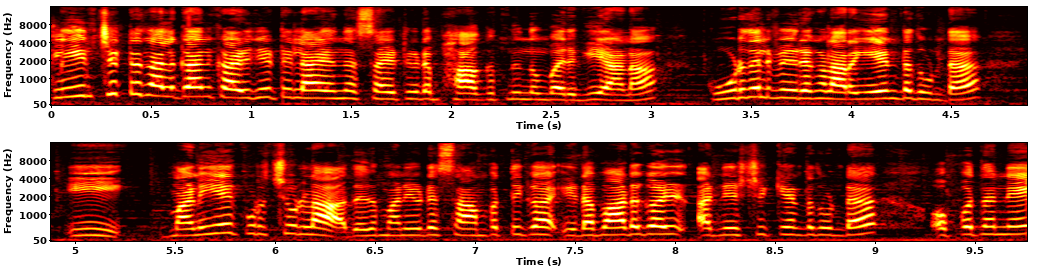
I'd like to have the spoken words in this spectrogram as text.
ക്ലീൻ ചിറ്റ് നൽകാൻ കഴിഞ്ഞിട്ടില്ല എന്ന എസ് ഐ ടിയുടെ ഭാഗത്തു നിന്നും വരികയാണ്. കൂടുതൽ വിവരങ്ങൾ അറിയേണ്ടതുണ്ട്. ഈ മണിയെക്കുറിച്ചുള്ള അതായത് മണിയുടെ സാമ്പത്തിക ഇടപാടുകൾ അന്വേഷിക്കേണ്ടതുണ്ട്. ഒപ്പം തന്നെ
